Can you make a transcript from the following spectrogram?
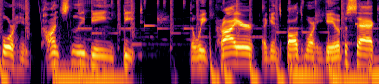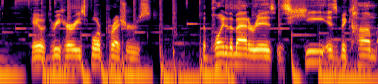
for him, constantly being beat. The week prior against Baltimore, he gave up a sack, gave up three hurries, four pressures. The point of the matter is, is he has become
